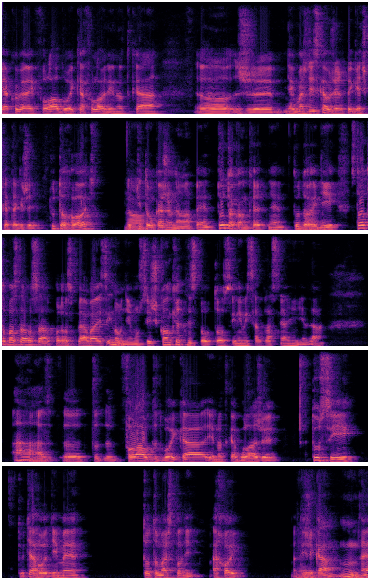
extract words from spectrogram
ako aj Fallout 2, Fallout 1, uh, že ak máš dneska už RPGčka, takže tuto choď, tu no. ti to ukážem na mape, tuto konkrétne, tu dojdi, s touto postavou sa porozprávaj, s inou nemusíš, konkrétne s touto, s inými sa vlastne ani nedá. A to, Fallout 2 jednotka bola, že tu si, tu ťa hodíme, toto máš splniť, ahoj. A ty, že kam? Hm, hej,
